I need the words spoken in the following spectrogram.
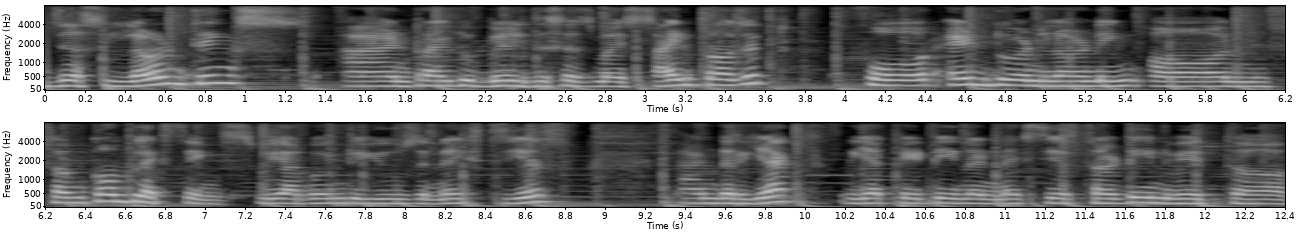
just learn things and try to build this as my side project for end-to-end -end learning on some complex things. We are going to use the Next.js and the React, React 18 and Next.js 13 with uh,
